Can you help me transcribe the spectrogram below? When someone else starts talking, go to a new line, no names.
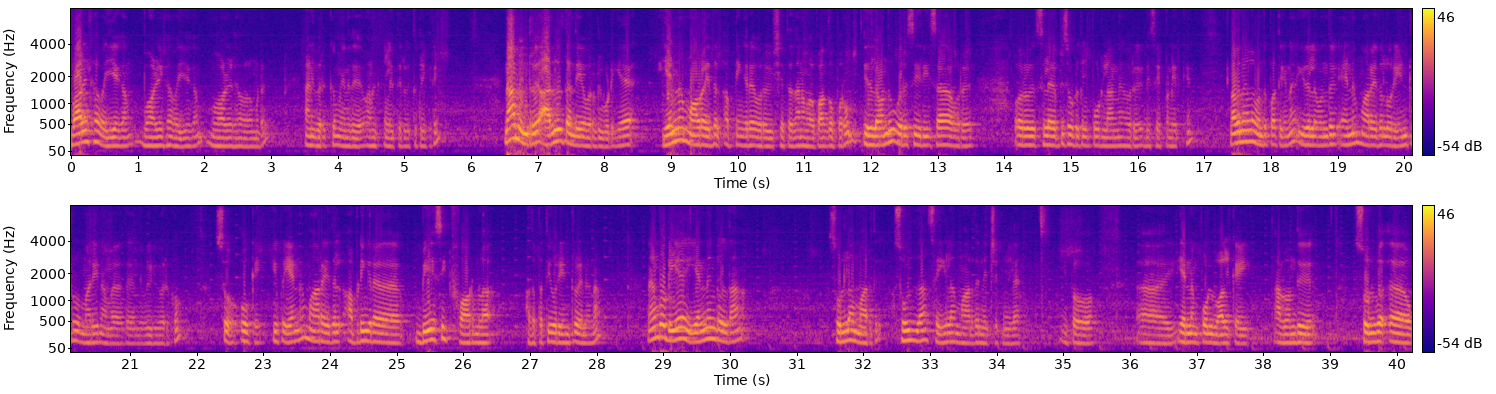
வாழ்க வையகம் வாழ்க வையகம் வாழ்க வளமுடன் அனைவருக்கும் எனது வணக்கங்களை தெரிவித்துக் கொள்கிறேன். நாம் இன்று அருள் தந்தை அவர்களுடைய எண்ணம் மாறுதல் அப்படிங்கிற ஒரு விஷயத்தை தான் நம்ம பார்க்க போகிறோம் இதில் வந்து ஒரு சீரீஸாக ஒரு ஒரு சில எபிசோடுகள் போடலான்னு ஒரு டிசைட் பண்ணியிருக்கேன். அதனால் வந்து பார்த்திங்கன்னா இதில் வந்து எண்ணம் மாறுதல் ஒரு இன்ட்ரோ மாதிரி நம்ம அது இந்த வீடியோ இருக்கும். ஸோ ஓகே இப்போ எண்ணம் மாறுதல் அப்படிங்கிற பேசிக் ஃபார்முலா அதை பற்றி ஒரு இன்ட்ரோ என்னென்னா நம்மளுடைய எண்ணங்கள் தான் சொல்ல மாறுது சொல் தான் செயலாக மாறுதுன்னு வச்சுக்கோங்களேன். இப்போது எண்ணம் போல் வாழ்க்கை அது வந்து சொல்வ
